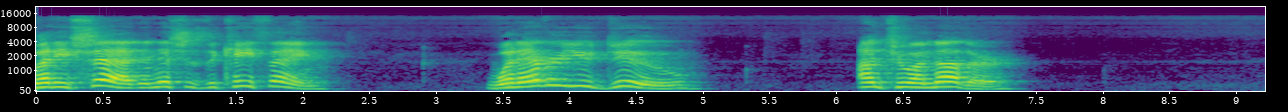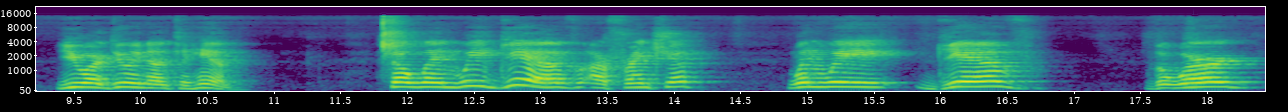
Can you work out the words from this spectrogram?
but he said, and this is the key thing whatever you do unto another, you are doing unto him. So when we give our friendship, when we give the word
